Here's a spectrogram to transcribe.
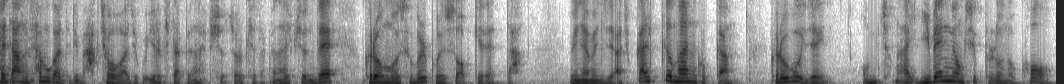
해당 사무관들이 막 적어가지고 이렇게 답변하십시오, 저렇게 답변하십시오인데 그런 모습을 볼 수 없게 됐다. 왜냐하면 이제 아주 깔끔한 국감. 그리고 이제 엄청 한 200명씩 불러놓고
